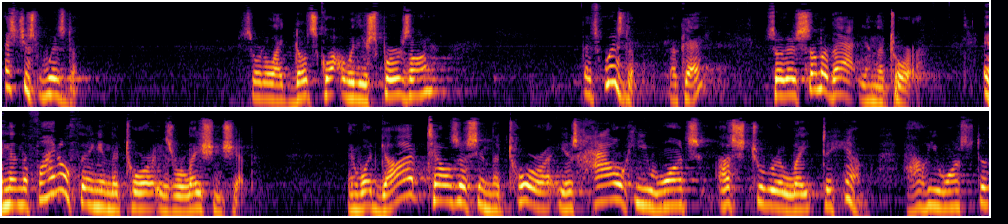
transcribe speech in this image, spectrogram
That's just wisdom. Sort of like don't squat with your spurs on. That's wisdom, okay? So there's some of that in the Torah. And then the final thing in the Torah is relationship. And what God tells us in the Torah is how He wants us to relate to Him, how He wants to,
